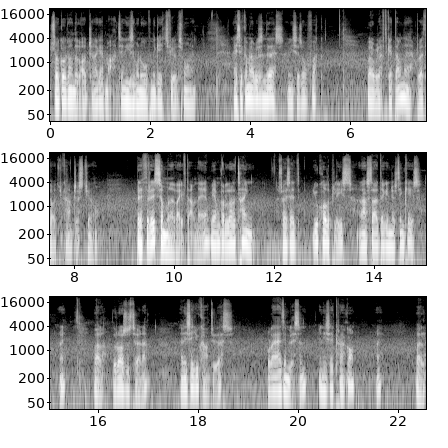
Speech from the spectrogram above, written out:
So I go down the lodge and I get Martin, he's the one who opened the gates for you this morning. I said, come and have a listen to this. And he says, oh fuck. Well, we'll have to get down there. But I thought, you can't just, you know. But if there is someone alive down there, we haven't got a lot of time. So I said, you call the police and I'll start digging just in case, right? Well, the Rosses turn up and they say, you can't do this. Well, I had him listen and he said, crack on, right? Well,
